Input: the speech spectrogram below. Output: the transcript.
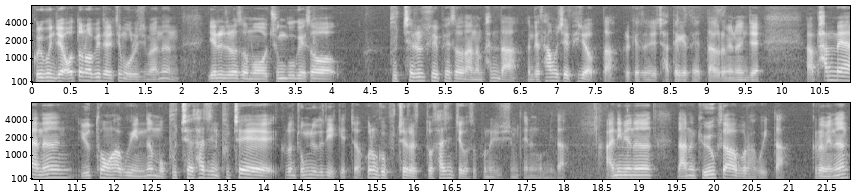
그리고 이제 어떤 업이 될지 모르지만은 예를 들어서 뭐 중국에서 부채를 수입해서 나는 판다. 근데 사무실 필요 없다. 그렇게 해서 이제 자택에서 했다. 그러면은 이제 아, 판매하는 유통하고 있는 뭐 부채 사진, 부채 그런 종류들이 있겠죠. 그럼 그 부채를 또 사진 찍어서 보내주시면 되는 겁니다. 아니면은 나는 교육 사업을 하고 있다. 그러면은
